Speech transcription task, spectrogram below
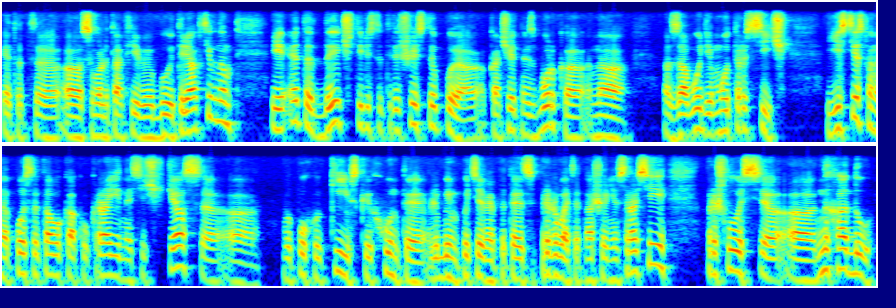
этот э, а, самолет-амфибия, будет реактивным, и это D436TP, окончательная сборка на заводе Мотор Сич. Естественно, после того, как Украина сейчас э, в эпоху киевской хунты любыми путями пытается прервать отношения с Россией, пришлось на ходу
